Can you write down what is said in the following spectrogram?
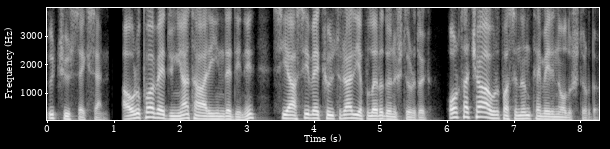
380. Avrupa ve dünya tarihinde dini, siyasi ve kültürel yapıları dönüştürdü. Orta Çağ Avrupa'sının temelini oluşturdu.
